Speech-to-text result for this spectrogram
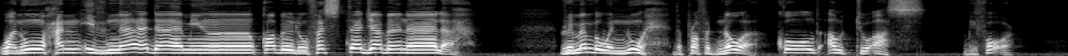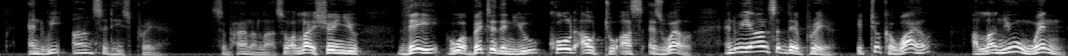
ونوحا إذ نادى من قبل فاستجبنا له Remember when Nuh, the Prophet Noah, called out to us before and we answered his prayer. Subhanallah. So Allah is showing you they who are better than you called out to us as well. And we answered their prayer. It took a while. Allah knew when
